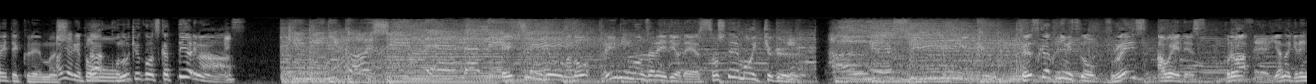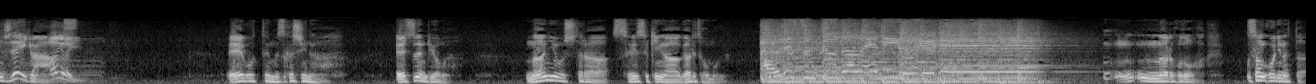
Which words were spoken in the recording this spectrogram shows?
えてくれました、はいありがとう。この曲を使ってやります。越前リョーマの「Dreaming on the Radio」です。そしてもう一曲。手塚国光の「Blaze Away」です。これは、えー柳蓮二でいきます、はいはい。英語って難しいな。越前リョーマ何をしたら成績が上がると思う？んなるほど。参考になった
